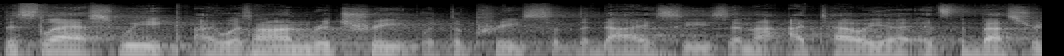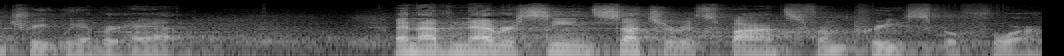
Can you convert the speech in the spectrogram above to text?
This last week, I was on retreat with the priests of the diocese, and I, I tell you, it's the best retreat we ever had. And I've never seen such a response from priests before.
